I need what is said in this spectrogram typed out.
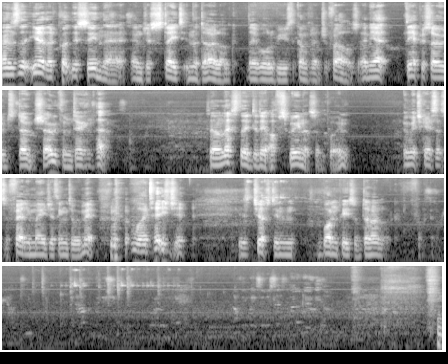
And that yeah, they've put this scene there and just state in the dialogue they've all abused the confidential files, and yet the episodes don't show them doing that. So unless they did it off screen at some point, in which case that's a fairly major thing to omit. Why did you? Is just in one piece of dialogue. Fuck.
